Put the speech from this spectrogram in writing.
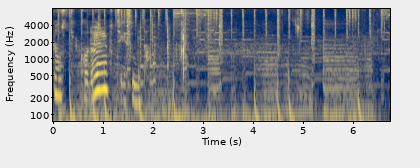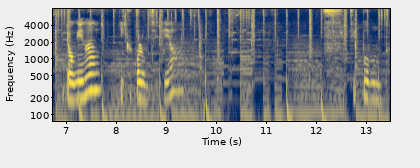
화살표 스티커를 붙이겠습니다. 여기는 이크 걸로 붙일게요. 뒷부분부터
